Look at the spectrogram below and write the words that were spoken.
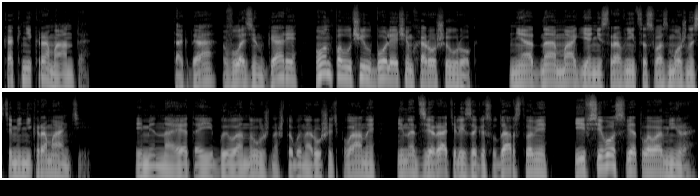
как некроманта. Тогда в Лазингаре он получил более чем хороший урок. Ни одна магия не сравнится с возможностями некромантии. Именно это и было нужно, чтобы нарушить планы и надзирателей за государствами и всего светлого мира.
